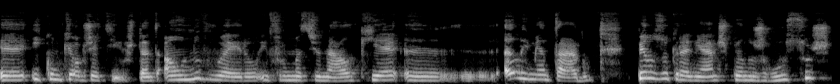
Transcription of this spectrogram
Uh, e com que objetivos. Portanto, há um nevoeiro informacional que é uh, alimentado pelos ucranianos, pelos russos,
